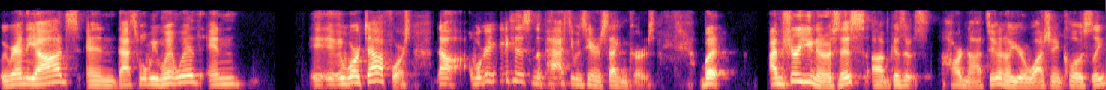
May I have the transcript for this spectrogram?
We ran the odds, and that's what we went with, and it, it worked out for us. Now we're going to get to this in the past events here in a second, Curtis. But I'm sure you noticed this uh, because it was hard not to. I know you're watching it closely.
